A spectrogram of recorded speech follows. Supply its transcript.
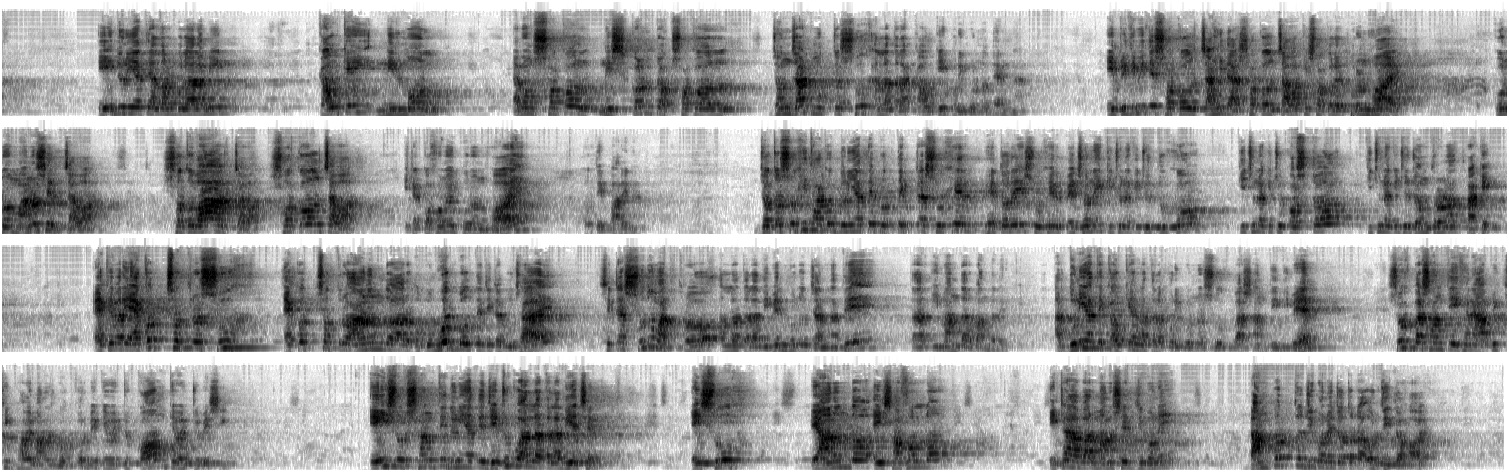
এই দুনিয়াতে আল্লাহ রব্বুল আলমিন কাউকেই নির্মল এবং সকল নিষ্কণ্টক, সকল জঞ্জাট মুক্ত সুখ আল্লাহ তালা কাউকেই পরিপূর্ণ দেন না। এই পৃথিবীতে সকল চাহিদা, সকল চাওয়া কি সকলের পূরণ হয়? কোন মানুষের চাওয়া শতভাগ চাওয়া, সকল চাওয়া, এটা কখনোই পূরণ হয়, হতে পারে না। যত সুখী থাকুক দুনিয়াতে, প্রত্যেকটা সুখের ভেতরে, সুখের পেছনে কিছু না কিছু দুঃখ, কিছু না কিছু কষ্ট, কিছু না কিছু যন্ত্রণা থাকে। একেবারে একচ্ছত্র সুখ, একচ্ছত্র আনন্দ আর উপভোগ বলতে যেটা বোঝায়, সেটা শুধুমাত্র আল্লাহ তালা দিবেন হলো জান্নাতে তার ইমানদার বান্দাদেরকে। আর দুনিয়াতে কাউকে আল্লাহ তালা পরিপূর্ণ সুখ বা শান্তি দিবেন সুখ বা শান্তি এখানে আপেক্ষিক ভাবে মানুষ ভোগ করবে, কেউ একটু কম, কেউ একটু বেশি। এই সুখ শান্তি দুনিয়াতে যেটুকু আল্লাহ তালা দিয়েছেন, এই সুখ, এই আনন্দ, এই সাফল্য, এটা আবার মানুষের জীবনে, দাম্পত্য জীবনে যতটা অর্জিত হয়,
